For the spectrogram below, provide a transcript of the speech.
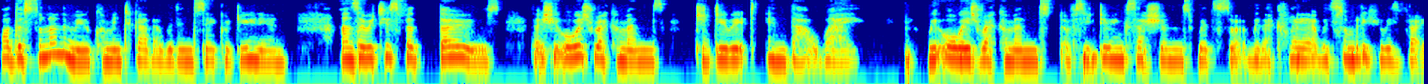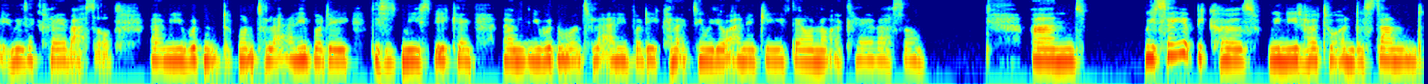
While the sun and the moon coming together within sacred union and so it is for those that she always recommends to do it in that way. We always recommend obviously doing sessions with with a clear with somebody who is very who is a clear vessel. Um you wouldn't want to let anybody this is me speaking um you wouldn't want to let anybody connecting with your energy if they are not a clear vessel. And we say it because we need her to understand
